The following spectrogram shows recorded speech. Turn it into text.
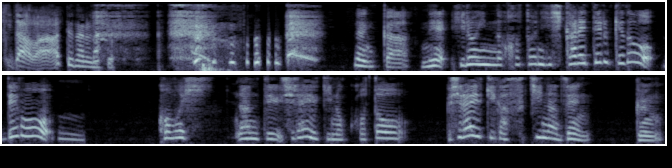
きだわーってなるんですよ。なんか、ね、ヒロインのことに惹かれてるけど、でも、うん。このひなんていう、白雪のことを、白雪が好きな善くん、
